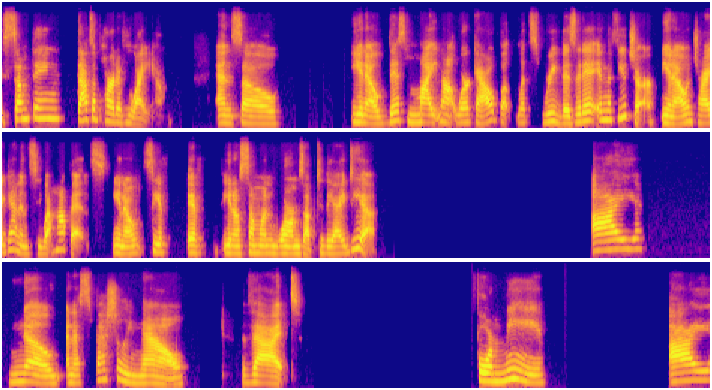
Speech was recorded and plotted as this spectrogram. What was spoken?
something that's a part of who I am. And so, you know, this might not work out, but let's revisit it in the future, you know, and try again and see what happens, you know, see if, if, you know, someone warms up to the idea. I know, and especially now, that for me, I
